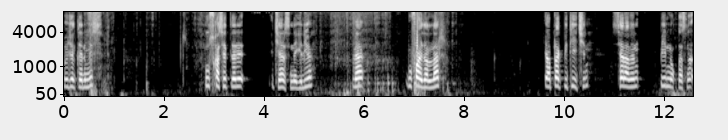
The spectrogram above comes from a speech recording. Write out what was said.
böceklerimiz buz kasetleri içerisinde geliyor ve bu faydalılar yaprak biti için seranın bir noktasına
